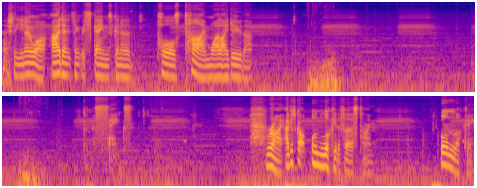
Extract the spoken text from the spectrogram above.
Actually, you know what? I don't think this game's gonna pause time while I do that. Right, I just got unlucky the first time. Unlucky.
